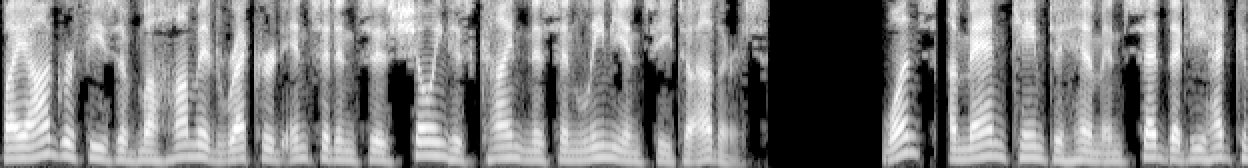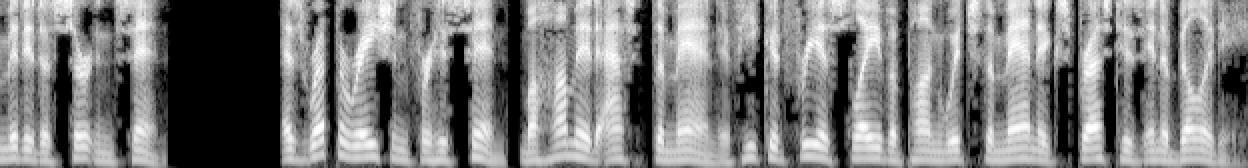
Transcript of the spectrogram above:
Biographies of Muhammad record incidences showing his kindness and leniency to others. Once, a man came to him and said that he had committed a certain sin. As reparation for his sin, Muhammad asked the man if he could free a slave upon which the man expressed his inability.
